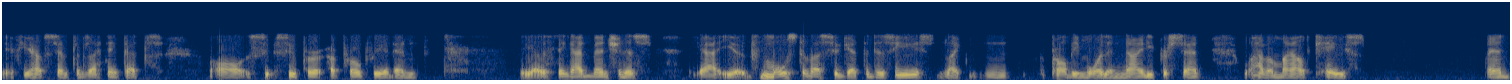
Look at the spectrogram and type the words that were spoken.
if you have symptoms. I think that's all su- super appropriate. And the other thing I'd mention is, yeah, you, most of us who get the disease, like n- probably more than 90%, will have a mild case. And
